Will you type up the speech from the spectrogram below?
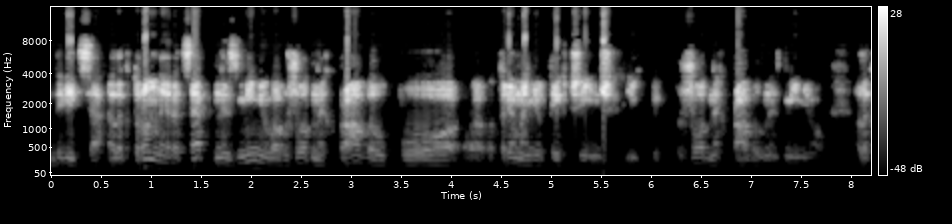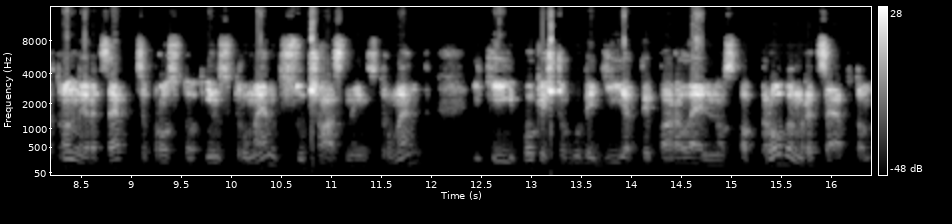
Дивіться, електронний рецепт не змінював жодних правил по е, отриманню тих чи інших ліків. Жодних правил не змінював. Електронний рецепт це просто інструмент, сучасний інструмент, який поки що буде діяти паралельно з паперовим рецептом.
